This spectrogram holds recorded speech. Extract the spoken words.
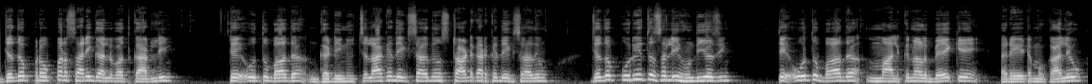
ਜਦੋਂ ਪ੍ਰੋਪਰ ਸਾਰੀ ਗੱਲਬਾਤ ਕਰ ਲਈ, ਤੇ ਉਸ ਤੋਂ ਬਾਅਦ ਗੱਡੀ ਨੂੰ ਚਲਾ ਕੇ ਦੇਖ ਸਕਦੇ ਹੋ ਸਟਾਰਟ ਕਰਕੇ ਦੇਖ ਸਕਦੇ ਹੋ। ਜਦੋਂ ਪੂਰੀ ਤਸੱਲੀ ਹੁੰਦੀ ਹੈ ਜੀ ਤੇ ਉਹ ਤੋਂ ਬਾਅਦ ਮਾਲਕ ਨਾਲ ਬਹਿ ਕੇ ਰੇਟ ਮੁਕਾ ਲਿਓ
